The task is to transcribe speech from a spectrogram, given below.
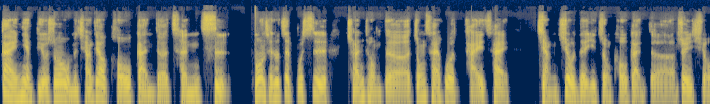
概念，比如说我们强调口感的层次，某种程度这不是传统的中菜或台菜讲究的一种口感的追求，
